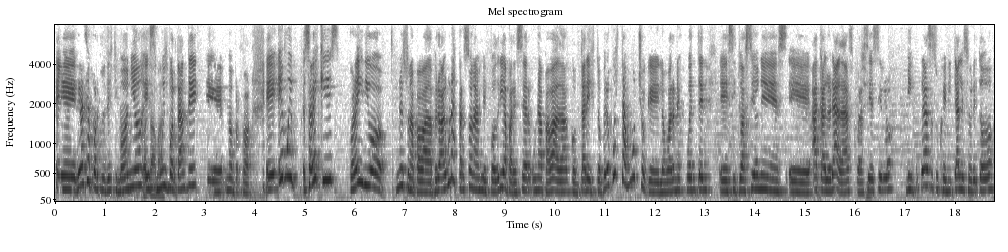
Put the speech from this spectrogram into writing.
Eh, gracias por tu testimonio. Es muy más. importante. eh, no, por favor. Eh, es muy. ¿Sabés qué es? Por ahí digo, no es una pavada, pero a algunas personas les podría parecer una pavada contar esto, pero cuesta mucho que los varones cuenten eh, situaciones eh, acaloradas, por así Sí. decirlo, vinculadas a sus genitales sobre todo,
